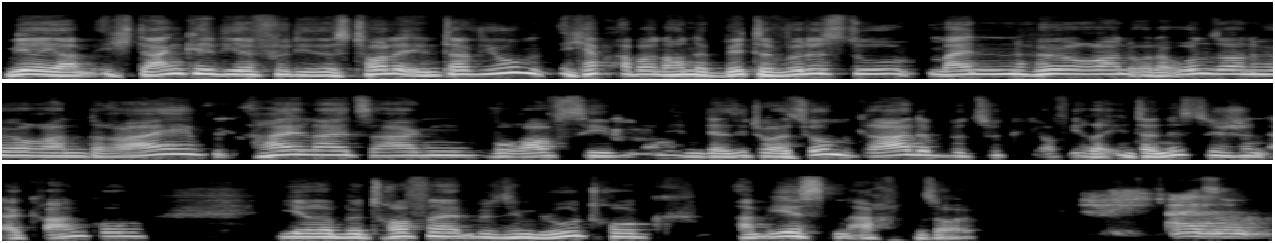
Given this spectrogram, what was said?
Miriam, ich danke dir für dieses tolle Interview. Ich habe aber noch eine Bitte. Würdest du meinen Hörern oder unseren Hörern drei Highlights sagen, worauf sie in der Situation, gerade bezüglich auf ihre internistischen Erkrankung, ihre Betroffenheit mit dem Blutdruck am ehesten achten sollen? Also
